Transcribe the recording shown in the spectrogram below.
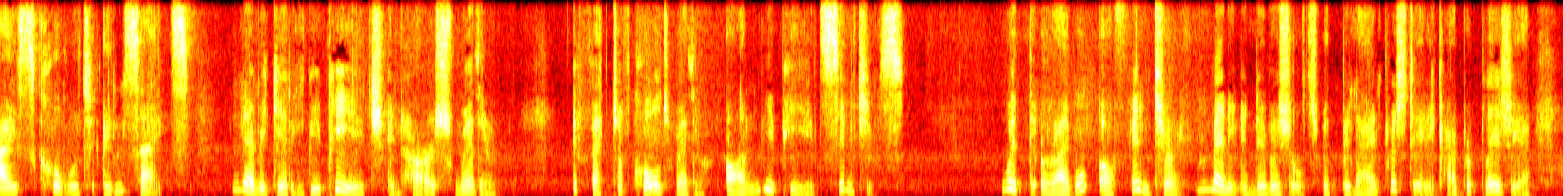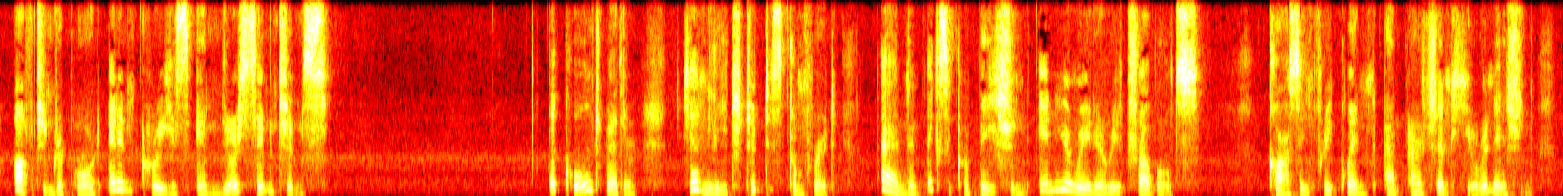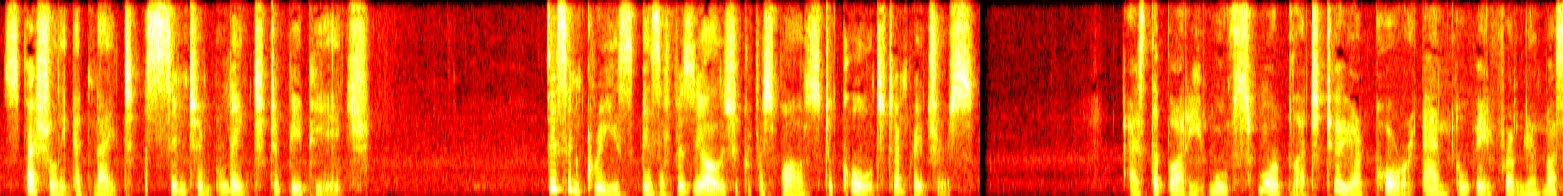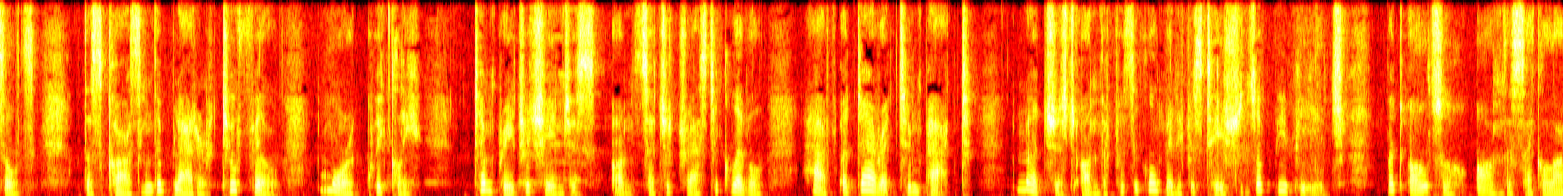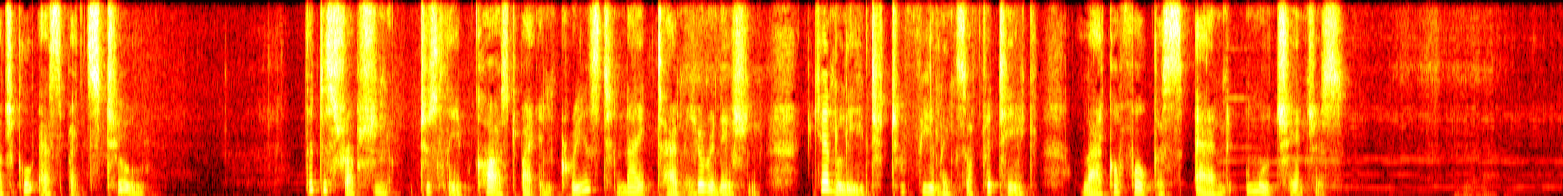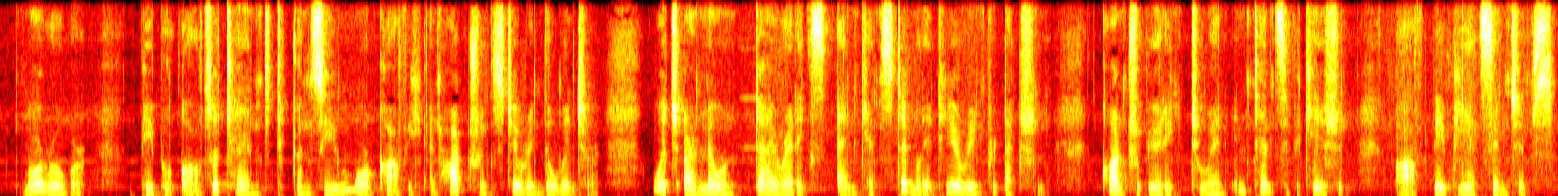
Ice cold insights navigating BPH in harsh weather. Effect of cold weather on BPH symptoms. With the arrival of winter, many individuals with benign prostatic hyperplasia often report an increase in their symptoms. The cold weather can lead to discomfort and an exacerbation in urinary troubles causing frequent and urgent urination, especially at night, a symptom linked to BPH. This increase is a physiological response to cold temperatures. As the body moves more blood to your core and away from your muscles, thus causing the bladder to fill more quickly, temperature changes on such a drastic level have a direct impact not just on the physical manifestations of BPH, but also on the psychological aspects too. The disruption to sleep caused by increased nighttime urination can lead to feelings of fatigue, lack of focus, and mood changes. Moreover, people also tend to consume more coffee and hot drinks during the winter, which are known diuretics and can stimulate urine production, contributing to an intensification of BPH symptoms.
